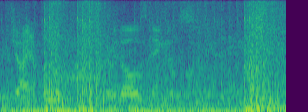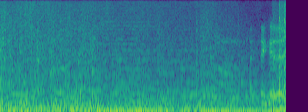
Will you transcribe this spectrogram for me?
Vagina Blue, whatever the hell his name is. I think it is.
